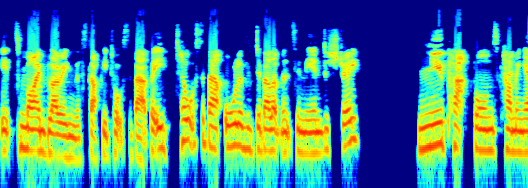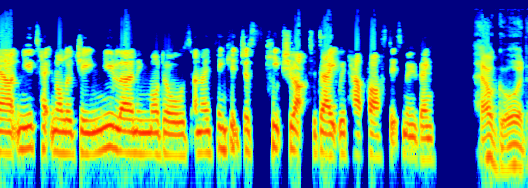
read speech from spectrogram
it's mind blowing the stuff he talks about. But he talks about all of the developments in the industry, new platforms coming out, new technology, new learning models. And I think it just keeps you up to date with how fast it's moving. How good.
